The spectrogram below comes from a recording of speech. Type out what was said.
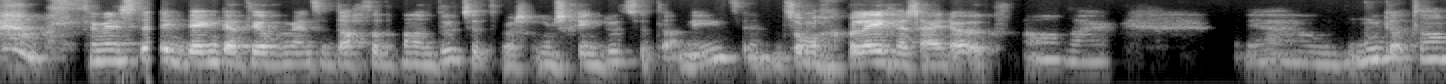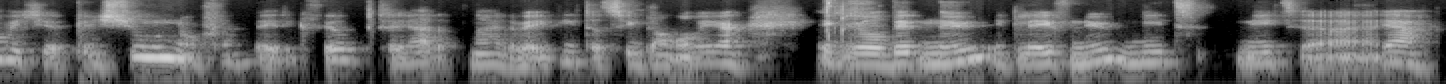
Tenminste, ik denk dat heel veel mensen dachten van, dan doet ze het, misschien doet ze het dan niet. En sommige collega's zeiden ook van, oh, maar ja, hoe moet dat dan met je pensioen? Of weet ik veel. Ik zei, ja, dat, nou, dat weet ik niet, dat zie ik dan alweer. Ik wil dit nu, ik leef nu, niet, niet uh, ja.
